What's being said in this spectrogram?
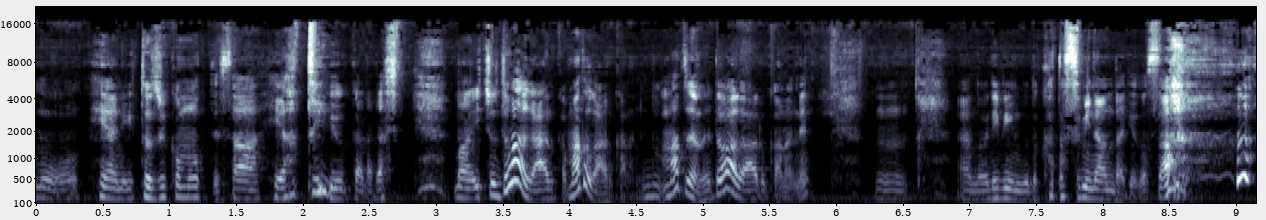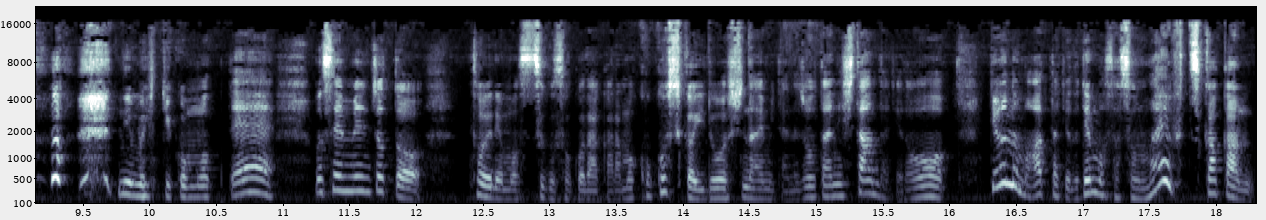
もう部屋に閉じこもってさ、部屋っていうか、だかまあ一応ドアがあるか、窓があるからね。窓じゃない、ドアがあるからね。うん。あの、リビングの片隅なんだけどさ。にも引きこもって、もう洗面ちょっとトイレもすぐそこだから、もうここしか移動しないみたいな状態にしたんだけど、っていうのもあったけど、でもさ、その前2日間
